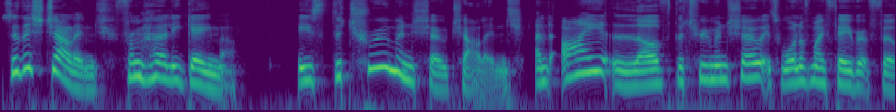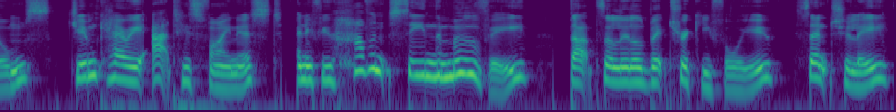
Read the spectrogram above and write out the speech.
So, this challenge from Hurley Gamer is The Truman Show Challenge. And I love The Truman Show. It's one of my favourite films. Jim Carrey at his finest. And if you haven't seen the movie, that's a little bit tricky for you. Essentially,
